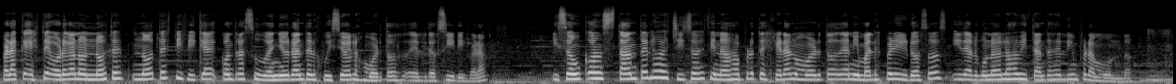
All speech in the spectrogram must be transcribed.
para que este órgano no, te- no testifique contra su dueño durante el juicio de los muertos, el de Osiris, ¿verdad? Y son constantes los hechizos destinados a proteger al muerto de animales peligrosos y de algunos de los habitantes del inframundo. Ujú.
